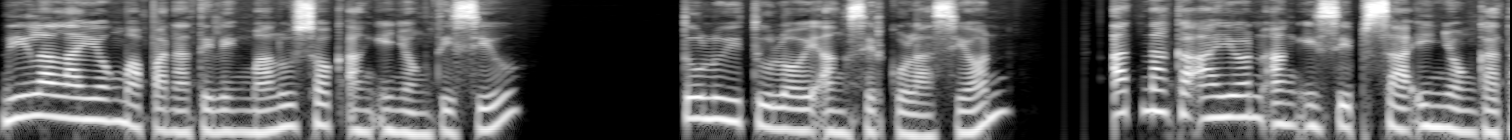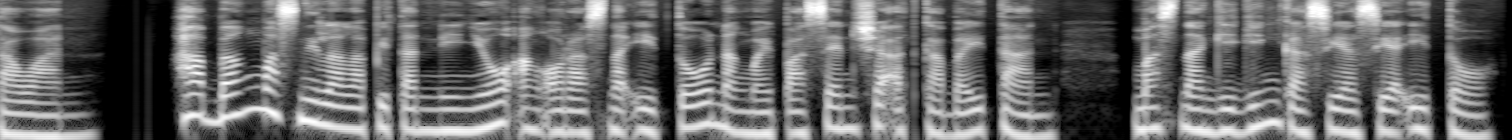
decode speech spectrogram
nilalayong mapanatiling malusok ang inyong tissue, tuloy-tuloy ang sirkulasyon, at nakaayon ang isip sa inyong katawan. Habang mas nilalapitan ninyo ang oras na ito ng may pasensya at kabaitan, mas nagiging kasiyasiya ito.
